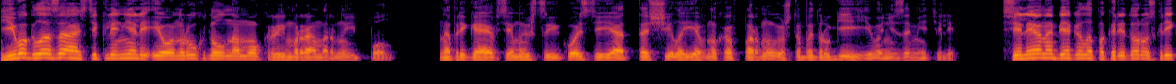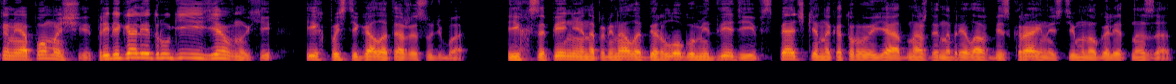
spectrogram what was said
Его глаза остекленели, и он рухнул на мокрый мраморный пол. Напрягая все мышцы и кости, я оттащила Евнуха в парную, чтобы другие его не заметили. Селена бегала по коридору с криками о помощи, прибегали другие Евнухи, их постигала та же судьба. Их сопение напоминало берлогу медведей в спячке, на которую я однажды набрела в бескрайности много лет назад.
